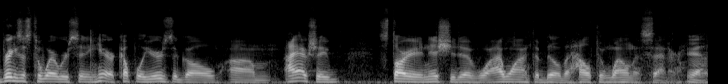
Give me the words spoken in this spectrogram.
brings us to where we're sitting here. A couple of years ago, um, I actually started an initiative where I wanted to build a health and wellness center. Yeah.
